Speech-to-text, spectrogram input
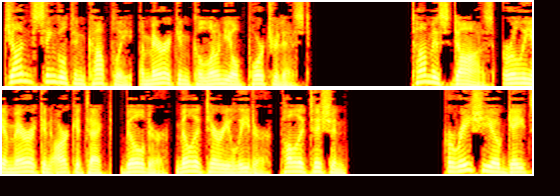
John Singleton Copley, American colonial portraitist. Thomas Dawes, early American architect, builder, military leader, politician. Horatio Gates,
